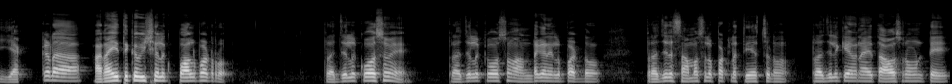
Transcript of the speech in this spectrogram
ఎక్కడ అనైతిక విషయాలకు పాల్పడరు. ప్రజల కోసమే ప్రజల కోసం అండగా నిలబడడం ప్రజల సమస్యల పట్ల తీర్చడం ప్రజలకి ఏమైనా అయితే అవసరం ఉంటే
